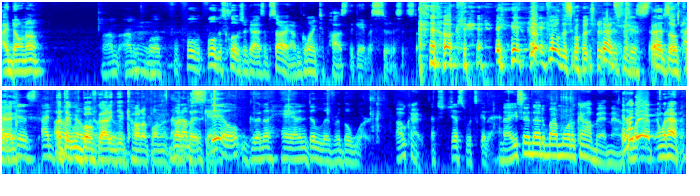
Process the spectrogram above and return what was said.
I don't know. I'm, I'm Hmm. well. Full full disclosure, guys. I'm sorry. I'm going to pause the game as soon as it starts. okay. Full disclosure. That's fair. just- That's okay. I okay. just I, I don't think we know both got to get caught up on how But to I'm play this game. still gonna hand deliver the work. Okay. That's just what's gonna happen. Now you said that about Mortal Kombat now. And I What did. happened? And what happened?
